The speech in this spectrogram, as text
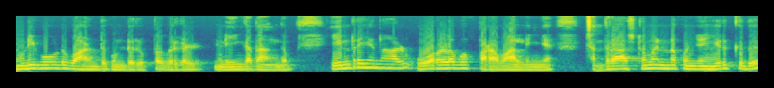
முடிவோடு வாழ்ந்து கொண்டிருப்பவர்கள் நீங்கள் தாங்க. இன்றைய நாள் ஓரளவு பரவாயில்லைங்க. சந்திராஷ்டமம் இன்னும் கொஞ்சம் இருக்குது.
